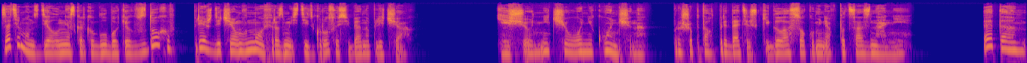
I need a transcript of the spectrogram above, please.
Затем он сделал несколько глубоких вздохов, прежде чем вновь разместить груз у себя на плечах. «Еще ничего не кончено», — прошептал предательский голосок у меня в подсознании. «Это...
